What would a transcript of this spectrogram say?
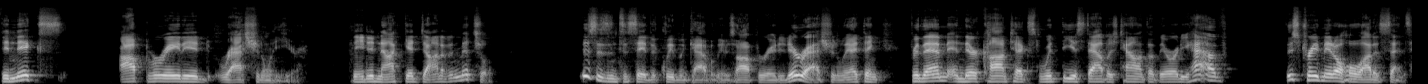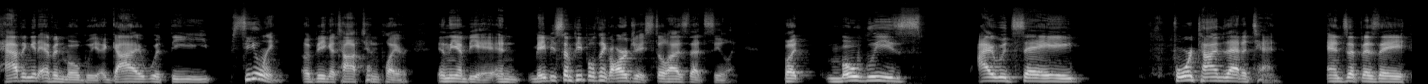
The Knicks operated rationally here. They did not get Donovan Mitchell. This isn't to say the Cleveland Cavaliers operated irrationally. I think for them and their context with the established talent that they already have, this trade made a whole lot of sense. Having an Evan Mobley, a guy with the ceiling of being a top 10 player in the NBA, and maybe some people think RJ still has that ceiling, but Mobley's, I would say, four times out of 10 ends up as a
